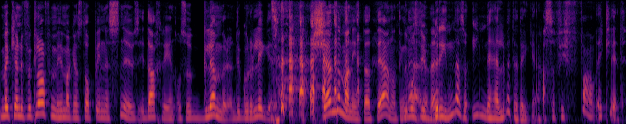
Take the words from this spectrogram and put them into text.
Men kan du förklara för mig hur man kan stoppa in en snus i Dachrin och så glömmer du, du går och ligger? Känner man inte att det är någonting Det där? måste ju eller? brinna så in i helvete tänker jag. Alltså fy fan vad äckligt.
